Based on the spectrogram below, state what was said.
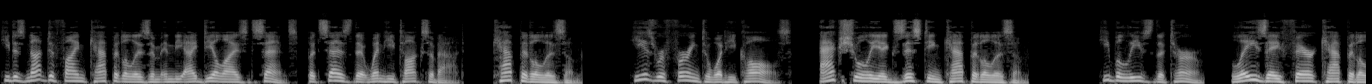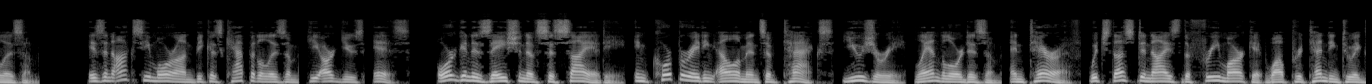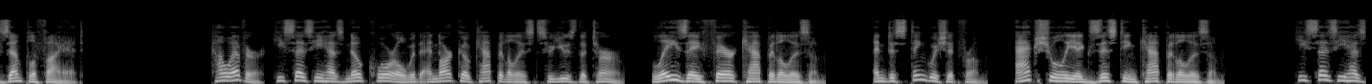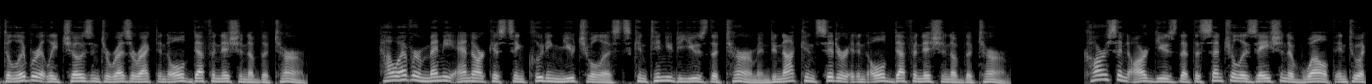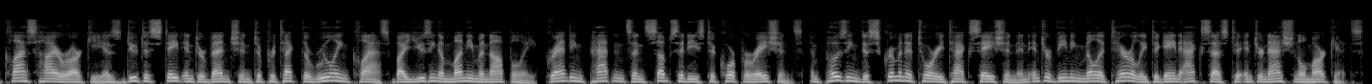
He does not define capitalism in the idealized sense, but says that when he talks about capitalism, he is referring to what he calls actually existing capitalism. He believes the term laissez-faire capitalism is an oxymoron because capitalism, he argues, is organization of society, incorporating elements of tax, usury, landlordism, and tariff, which thus denies the free market while pretending to exemplify it. However, he says he has no quarrel with anarcho-capitalists who use the term laissez-faire capitalism and distinguish it from actually existing capitalism. He says he has deliberately chosen to resurrect an old definition of the term. However many anarchists including mutualists continue to use the term and do not consider it an old definition of the term. Carson argues that the centralization of wealth into a class hierarchy is due to state intervention to protect the ruling class by using a money monopoly, granting patents and subsidies to corporations, imposing discriminatory taxation and intervening militarily to gain access to international markets.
